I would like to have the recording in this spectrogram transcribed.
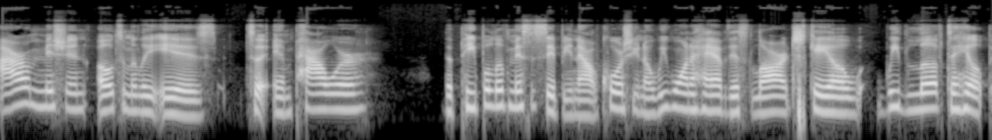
our mission ultimately is to empower the people of Mississippi. Now, of course, you know, we want to have this large scale. We'd love to help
